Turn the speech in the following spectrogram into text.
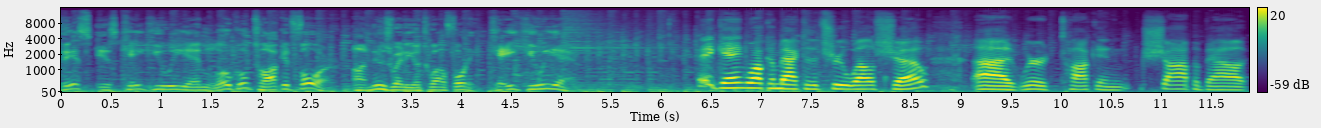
This is KQEN Local Talk at 4 on News Radio 1240. KQEN. Hey, gang, welcome back to the True Wealth Show. Uh, we're talking shop about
